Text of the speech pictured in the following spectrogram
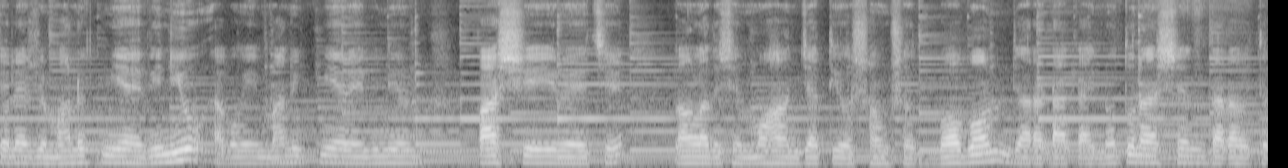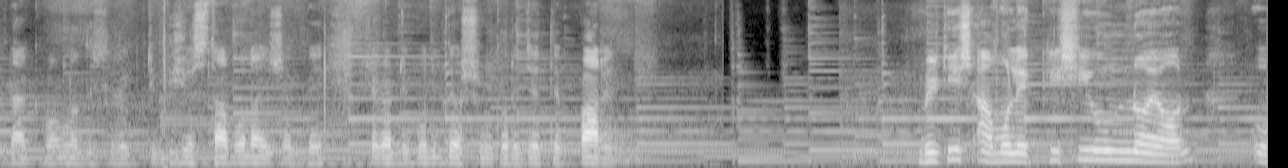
চলে আসবে মানিক মিয়া অ্যাভিনিউ এবং এই মানিক মিয়া অ্যাভিনিউর পাশেই রয়েছে বাংলাদেশের মহান জাতীয় সংসদ ভবন। যারা ঢাকায় নতুন আসেন, তারা হয়তো ডাক বাংলাদেশের একটি বিশেষ স্থাপনা হিসেবে জায়গাটি পরিদর্শন করে যেতে পারেন। ব্রিটিশ আমলে কৃষি উন্নয়ন ও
